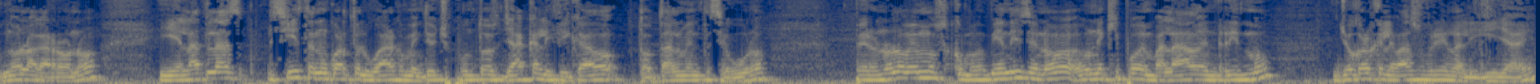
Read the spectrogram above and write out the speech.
no lo agarró, ¿no? Y el Atlas sí está en un cuarto lugar con 28 puntos, ya calificado, totalmente seguro. Pero no lo vemos, como bien dice, ¿no? Un equipo embalado en ritmo. Yo creo que le va a sufrir en la liguilla, ¿eh?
